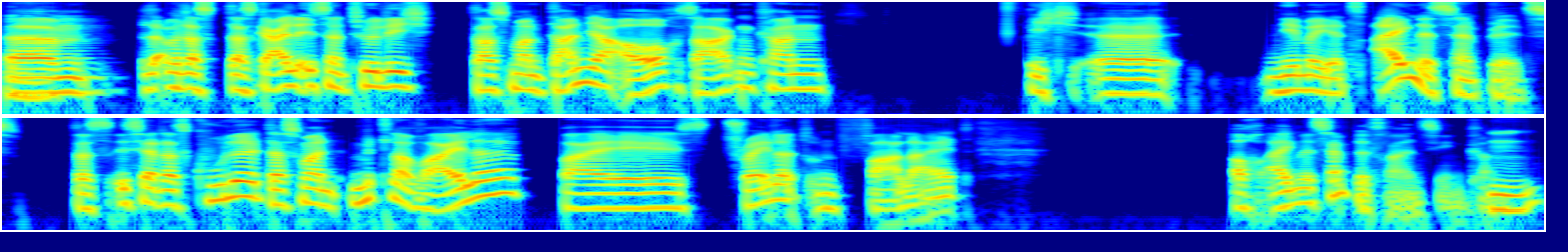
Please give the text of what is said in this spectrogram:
Ja. Ähm, aber das, das Geile ist natürlich, dass man dann ja auch sagen kann, ich äh, nehme jetzt eigene Samples. Das ist ja das Coole, dass man mittlerweile bei Straylight und Farlight auch eigene Samples reinziehen kann. Mhm.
